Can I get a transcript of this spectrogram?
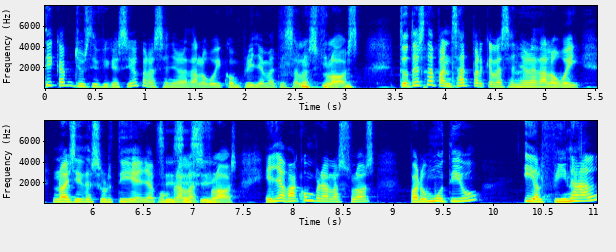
té cap justificació que la senyora Dalloway compri ella mateixa les flors. Tot està pensat perquè la senyora Dalloway no hagi de sortir ella a comprar sí, les sí. flors. Ella va comprar les flors per un motiu i al final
